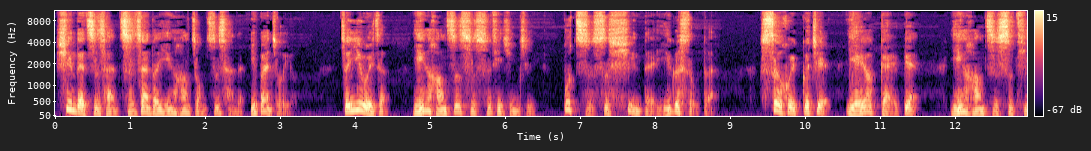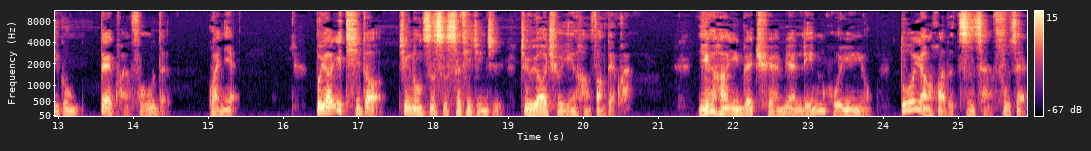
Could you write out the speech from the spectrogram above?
信贷资产只占到银行总资产的一半左右。这意味着银行支持实体经济不只是信贷一个手段，社会各界也要改变银行只是提供贷款服务的观念，不要一提到金融支持实体经济就要求银行放贷款，银行应该全面灵活运用。多样化的资产负债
